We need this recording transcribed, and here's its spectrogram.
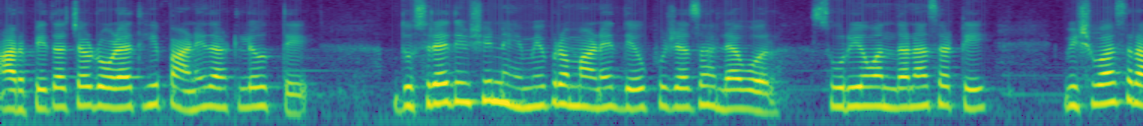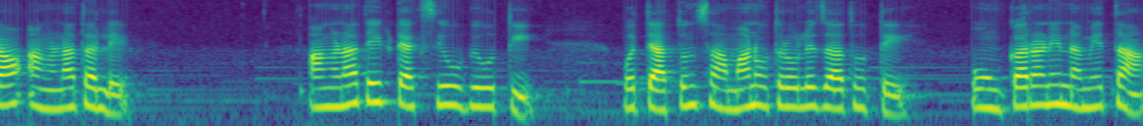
अर्पिताच्या डोळ्यात ही पाणी दाटले होते. दुसऱ्या दिवशी नेहमीप्रमाणे देवपूजा झाल्यावर सूर्यवंदनासाठी विश्वासराव अंगणात आले. अंगणात एक टॅक्सी उभी होती व त्यातून सामान उतरवले जात होते. ओंकार आणि नमिता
